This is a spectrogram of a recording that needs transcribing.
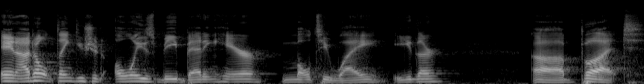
and I don't think you should always be betting here multi way either. Uh, but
